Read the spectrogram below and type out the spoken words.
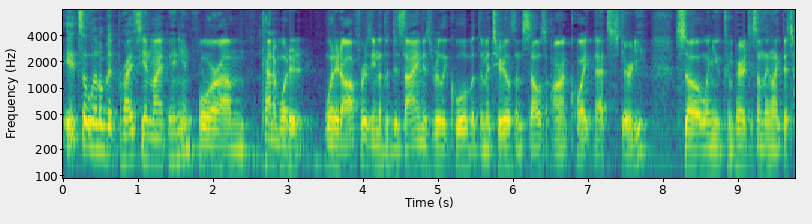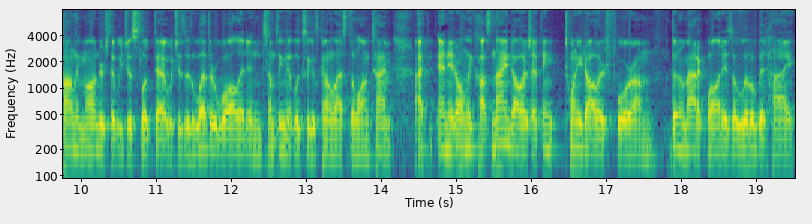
it's a little bit pricey in my opinion for um, kind of what it what it offers. You know, the design is really cool, but the materials themselves aren't quite that sturdy. So when you compare it to something like the Tonly Monders that we just looked at, which is a leather wallet and something that looks like it's going to last a long time, I, and it only costs nine dollars. I think twenty dollars for um, the Nomatic wallet is a little bit high.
